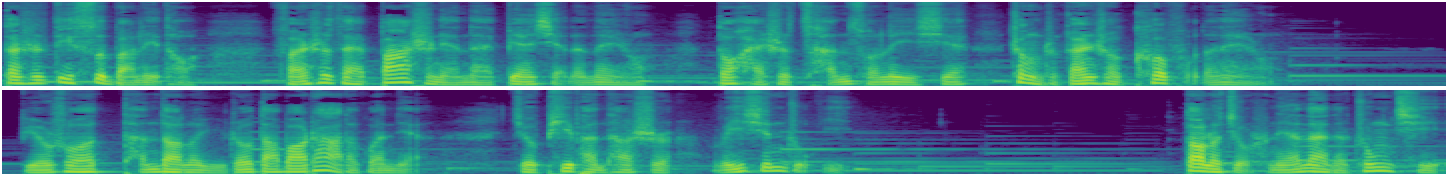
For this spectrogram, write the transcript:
但是第四版里头，凡是在八十年代编写的内容。都还是残存了一些政治干涉科普的内容，比如说谈到了宇宙大爆炸的观点，就批判它是唯心主义。到了九十年代的中期，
